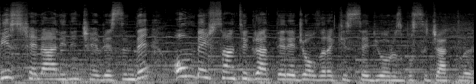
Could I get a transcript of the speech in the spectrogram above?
biz şelalenin çevresinde 15 santigrat derece olarak hissediyoruz bu sıcaklığı.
